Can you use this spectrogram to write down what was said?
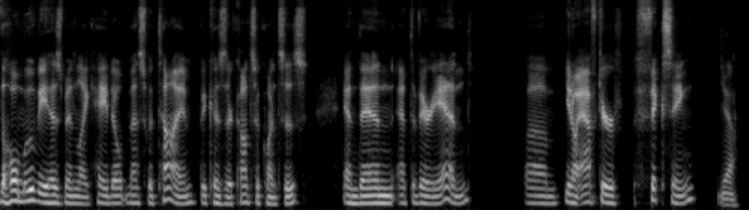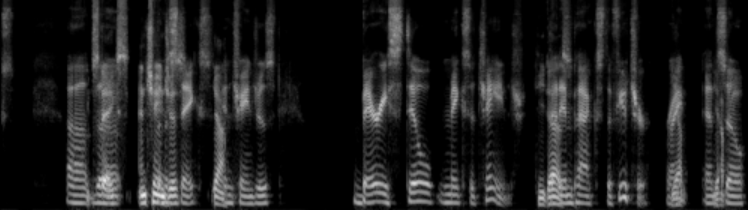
the whole movie has been like, hey, don't mess with time because there are consequences. And then at the very end, um, you know, after fixing Yeah, uh, the, mistakes and the changes. mistakes Yeah. and changes, Barry still makes a change He that does. impacts the future, right? Yep, And yep. so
